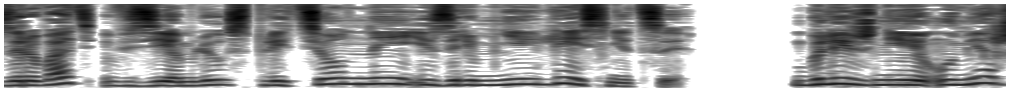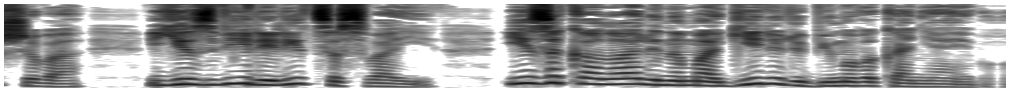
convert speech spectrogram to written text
зарывать в землю сплетенные из ремней лестницы. Ближние умершего язвили лица свои и заколали на могиле любимого коня его.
